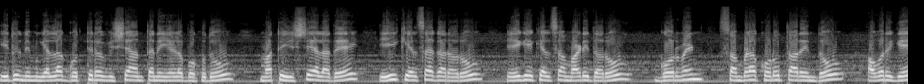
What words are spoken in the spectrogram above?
ಇದು ನಿಮಗೆಲ್ಲ ಗೊತ್ತಿರೋ ವಿಷಯ ಅಂತಾನೆ ಹೇಳಬಹುದು. ಮತ್ತು ಇಷ್ಟೇ ಅಲ್ಲದೆ ಈ ಕೆಲಸಗಾರರು ಹೇಗೆ ಕೆಲಸ ಮಾಡಿದರೂ ಗೌರ್ಮೆಂಟ್ ಸಂಬಳ ಕೊಡುತ್ತಾರೆಂದು ಅವರಿಗೆ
